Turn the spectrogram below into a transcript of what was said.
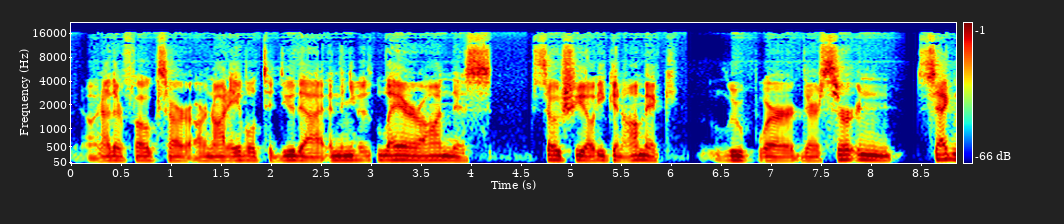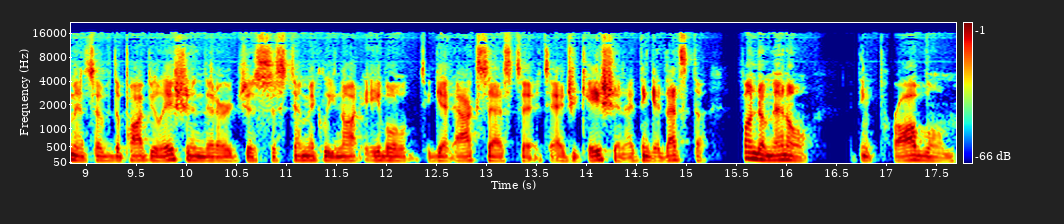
you know and other folks are are not able to do that. And then you layer on this socio-economic loop where there's certain segments of the population that are just systemically not able to get access to, to education. I think that's the fundamental i think problem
